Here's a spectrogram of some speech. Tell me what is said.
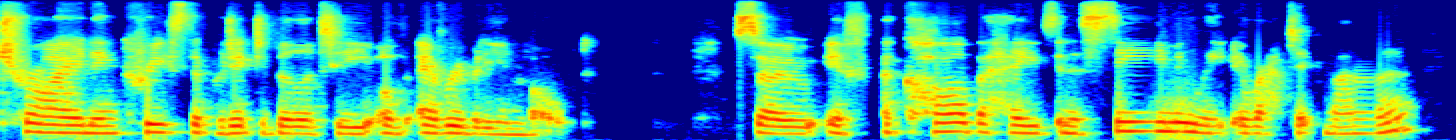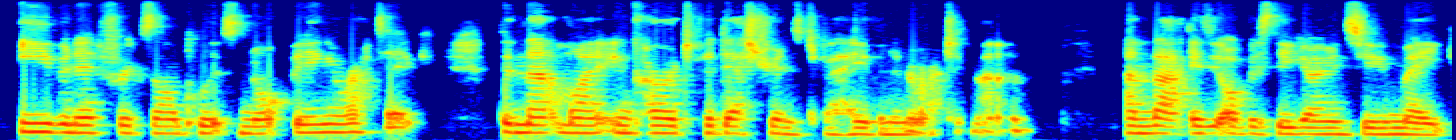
try and increase the predictability of everybody involved. So if a car behaves in a seemingly erratic manner, even if, for example, it's not being erratic, then that might encourage pedestrians to behave in an erratic manner. And that is obviously going to make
